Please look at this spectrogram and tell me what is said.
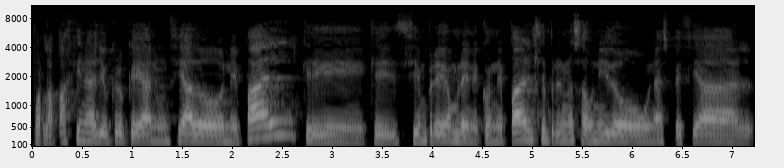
por la página, yo creo que ha anunciado Nepal, que, que siempre, hombre, con Nepal siempre nos ha unido una especial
